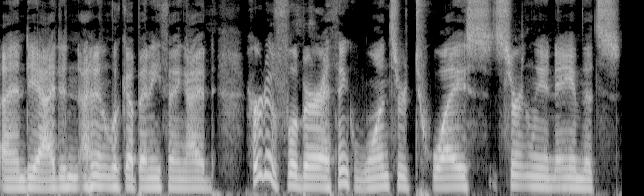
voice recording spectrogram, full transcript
And yeah, I didn't I didn't look up anything. I had heard of Flaubert, I think once or twice. Certainly a name that's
